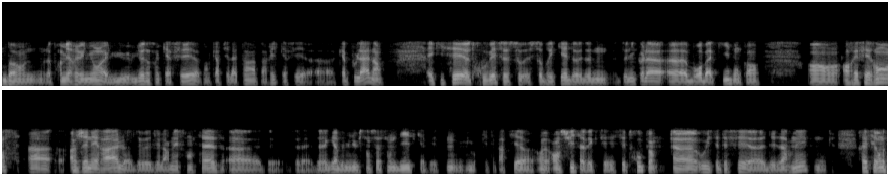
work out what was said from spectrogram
Dans la première réunion a eu lieu dans un café dans le quartier latin à Paris, le café euh, Capoulade, et qui s'est trouvé ce sobriquet de, de, de Nicolas euh, Bourbaki, donc en, en, en, référence à un général de, de l'armée française euh, de, de, la, de, la, guerre de 1870 qui avait qui était parti euh, en, Suisse avec ses, ses troupes euh, où il s'était fait euh, désarmer. Donc référence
